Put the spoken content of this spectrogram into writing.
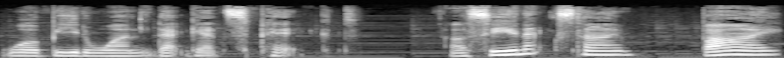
will be the one that gets picked. I'll see you next time. Bye.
